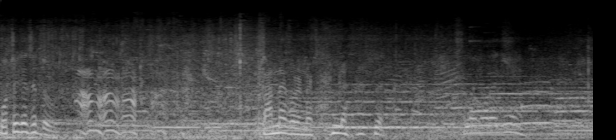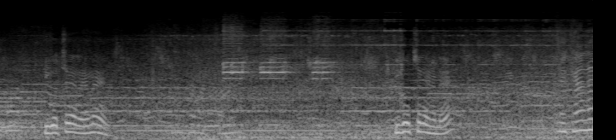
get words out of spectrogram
পচে গেছে তো? কান্না করে না কান্না। আসসালামু আলাইকুম। কি করছেন এখানে? কি করছেন এখানে? এখানে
